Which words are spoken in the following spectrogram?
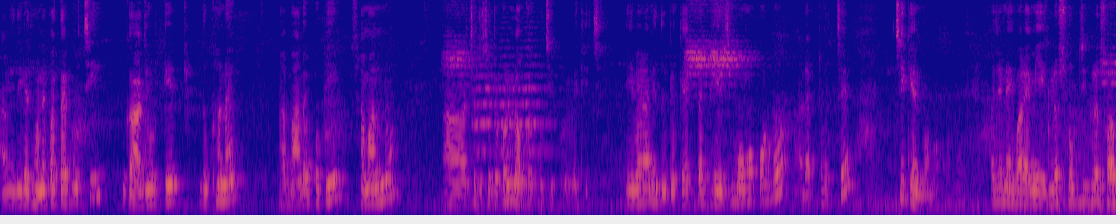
আর এদিকে ধনে পাতা কুচি, গাজর কেট দুখানা, আর বাঁধাকপি সামান্য, আর ছোটো ছোটো করে লঙ্কা কুচি করে রেখেছি। এবার আমি দুটোকে একটা ভেজ মোমো করব, আর একটা হচ্ছে চিকেন মোমো করব। ওই জন্য এবার আমি এগুলো সবজিগুলো সব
